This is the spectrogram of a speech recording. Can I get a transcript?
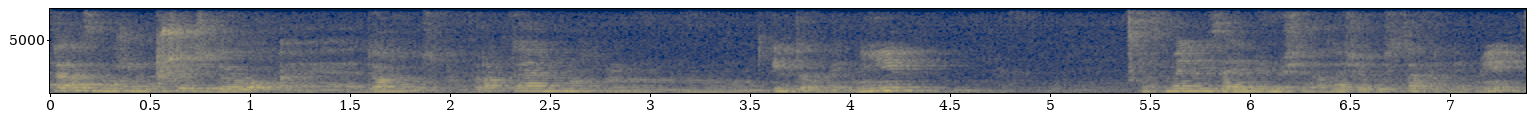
Teraz możemy przejść do e, domku z powrotem mm, i do menu. W menu zajmiemy się na razie ustawieniami.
